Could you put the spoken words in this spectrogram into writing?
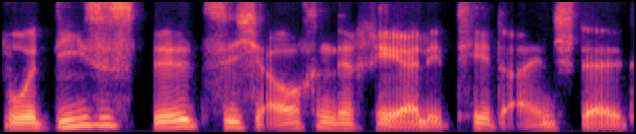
wo dieses Bild sich auch in der Realität einstellt.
